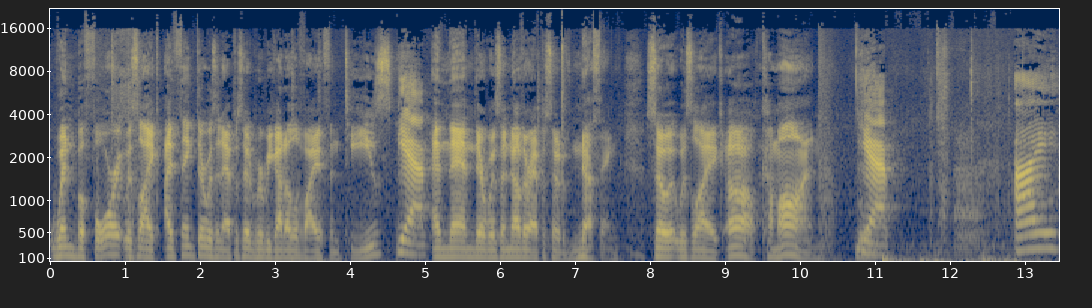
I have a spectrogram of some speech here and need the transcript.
When before it was like I think there was an episode where we got a Leviathan tease, Yeah. and then there was another episode of nothing. So it was like, oh, come on. Yeah. I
